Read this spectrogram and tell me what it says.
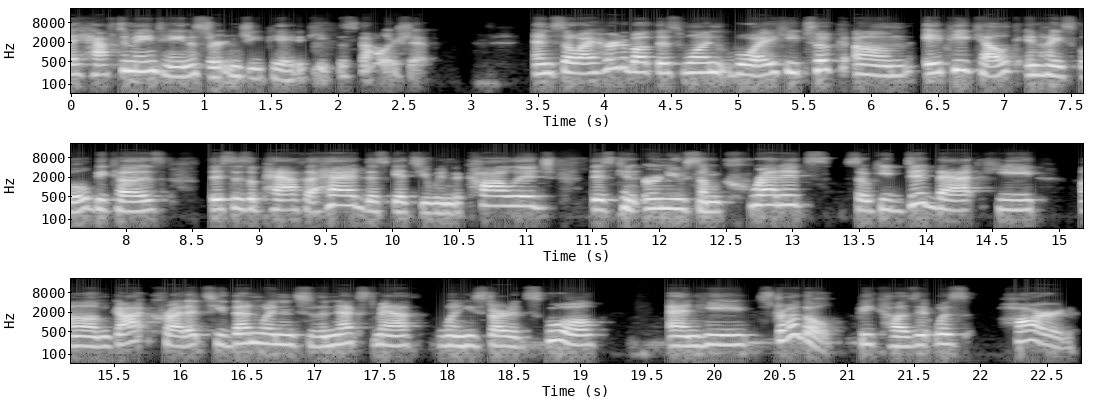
they have to maintain a certain GPA to keep the scholarship. And so I heard about this one boy. He took um, AP Calc in high school because this is a path ahead. This gets you into college. This can earn you some credits. So he did that. He um, got credits. He then went into the next math when he started school and he struggled because it was hard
